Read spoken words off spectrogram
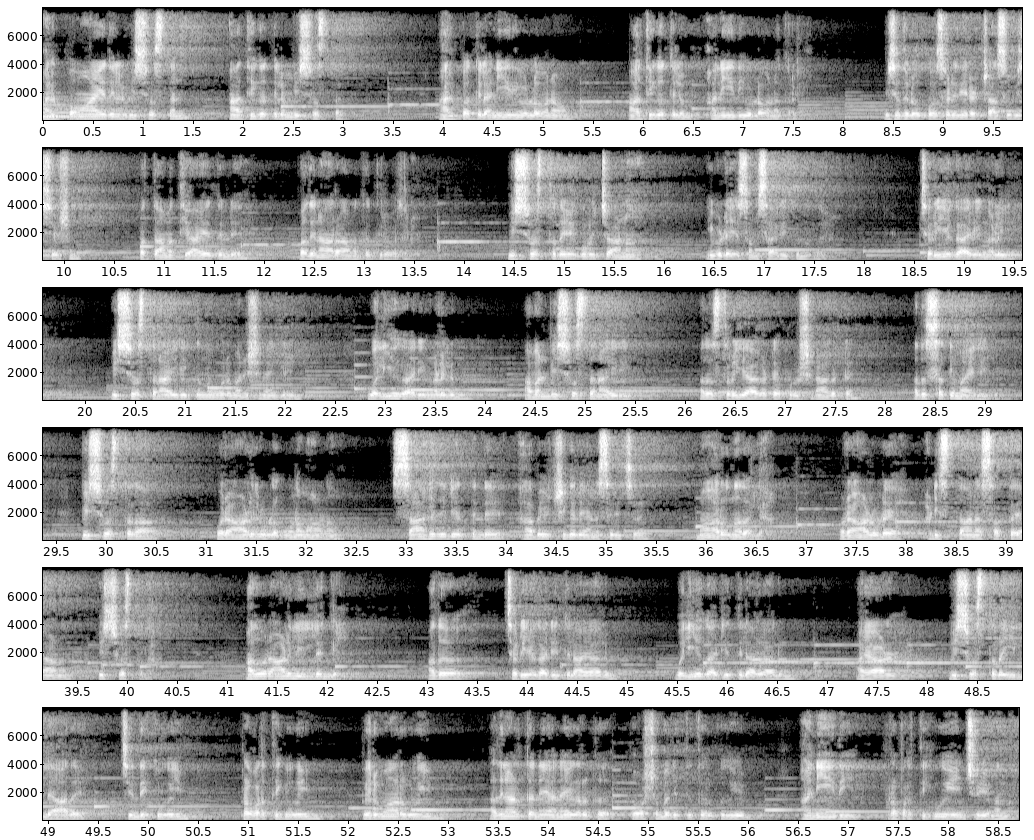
അല്പമായതിൽ വിശ്വസ്തൻ അധികത്തിലും വിശ്വസ്തൻ. അല്പത്തിൽ അനീതിയുള്ളവനോ അധികത്തിലും അനീതിയുള്ളവനത്രേ. വിശുദ്ധ ലൂക്കോസ് എഴുതിയ രക്ഷാസുവിശേഷം പത്താം അധ്യായത്തിന്റെ പതിനാറാമത്തെ തിരുവചനം. വിശ്വസ്തതയെക്കുറിച്ചാണ് ഇവിടെ സംസാരിക്കുന്നത്. ചെറിയ കാര്യങ്ങളിൽ വിശ്വസ്തനായിരിക്കുന്ന ഒരു മനുഷ്യനെങ്കിൽ വലിയ കാര്യങ്ങളിലും അവൻ വിശ്വസ്തനായിരിക്കും. അത് സ്ത്രീയാകട്ടെ പുരുഷനാകട്ടെ അത് സത്യമായിരിക്കും. വിശ്വസ്തത ഒരാളിലുള്ള ഗുണമാണ് സാഹചര്യത്തിന്റെ ആപേക്ഷികത അനുസരിച്ച് മാറുന്നതല്ല. ഒരാളുടെ അടിസ്ഥാന സത്തയാണ് വിശ്വസ്തത. അതൊരാളിലില്ലെങ്കിൽ അത് ചെറിയ കാര്യത്തിലായാലും വലിയ കാര്യത്തിലായാലും അയാൾ വിശ്വസ്തതയില്ലാതെ ചിന്തിക്കുകയും പ്രവർത്തിക്കുകയും പെരുമാറുകയും അതിനാൽ തന്നെ അനേകർക്ക് ദോഷം വരുത്തി തീർക്കുകയും അനീതി പ്രവർത്തിക്കുകയും ചെയ്യുമെന്ന്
